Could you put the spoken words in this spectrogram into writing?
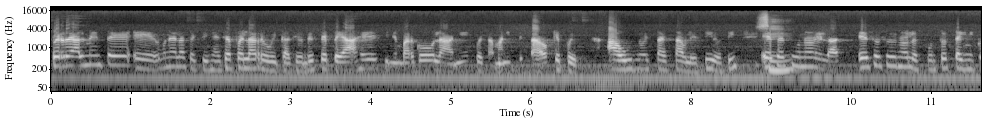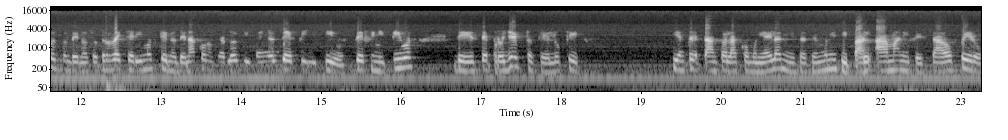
Pues realmente eh, una de las exigencias fue la reubicación de este peaje, sin embargo la ANI pues ha manifestado que pues aún no está establecido, ¿sí? Eso es uno de las eso es uno de los puntos técnicos donde nosotros requerimos que nos den a conocer los diseños definitivos, definitivos de este proyecto, que es lo que siempre tanto la comunidad y la administración municipal ha manifestado, pero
